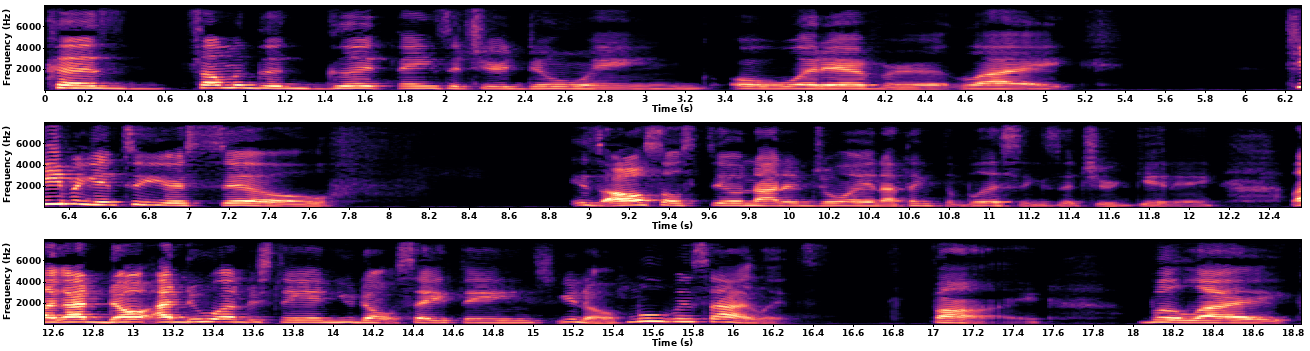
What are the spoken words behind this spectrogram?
Cause some of the good things that you're doing or whatever, like keeping it to yourself is also still not enjoying i think the blessings that you're getting. Like i don't i do understand you don't say things you know move in silence. Fine. But like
